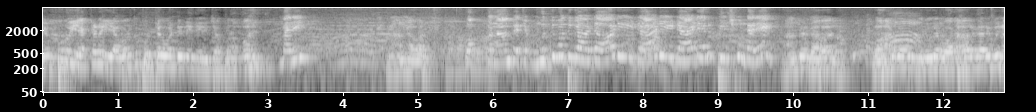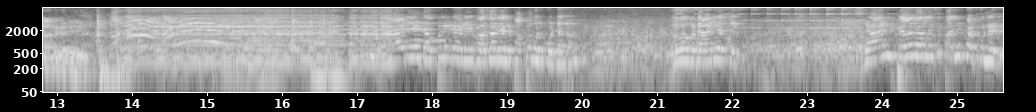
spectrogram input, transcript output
ఎప్పుడు ఎక్కడ ఎవరికి పుట్టావంటే నేను చెప్పనమ్మా? మరి? నాన్న కావాలి. ఒక్క నాన్న పేరు చెప్పు. ముద్దు ముద్దుగా డాడీ డాడీ డాడీ అని పిలుచుకుంటారే? నాన్న పేరు కావాలి. మహానుభావుడు గురువు గారు వరహాల గారు మీ నాన్నగారే. బజార్ వెళ్ళి పప్ప కొనుక్కుంటాను. ఒక డాడీ వచ్చాడు. డాడీ పిల్లలు వదిలేసి పల్లిని పట్టుకున్నాడు.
